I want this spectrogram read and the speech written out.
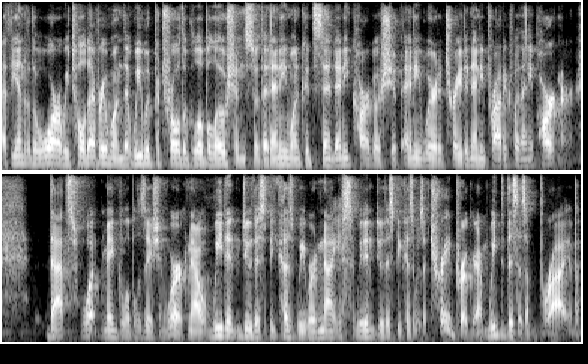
at the end of the war, we told everyone that we would patrol the global oceans so that anyone could send any cargo ship anywhere to trade in any product with any partner. That's what made globalization work. Now, we didn't do this because we were nice. We didn't do this because it was a trade program. We did this as a bribe.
